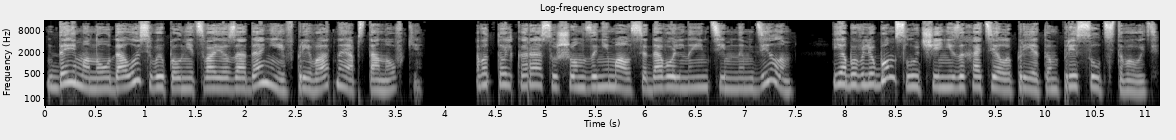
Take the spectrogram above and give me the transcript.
Дэймону удалось выполнить свое задание в приватной обстановке. Вот только раз уж он занимался довольно интимным делом, я бы в любом случае не захотела при этом присутствовать.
